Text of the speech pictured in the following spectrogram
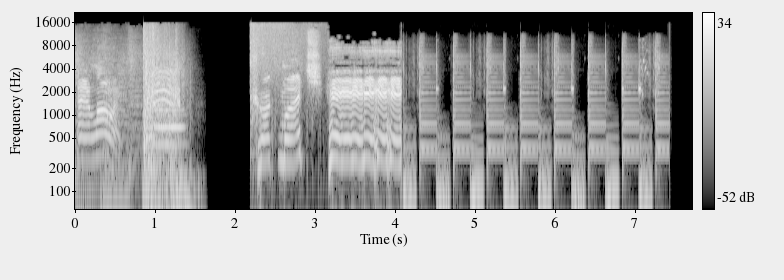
Hey, Lois. Cook much?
